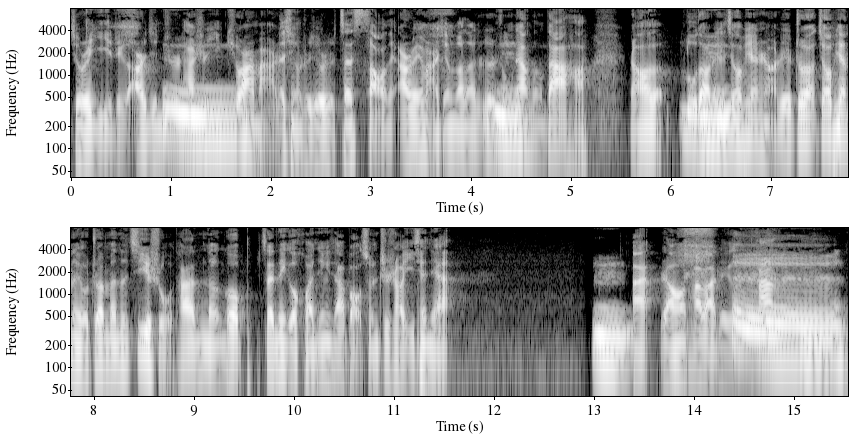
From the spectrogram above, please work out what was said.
就是以这个二进制，它是以 QR 码的形式，就是咱扫那二维码，尽可能容量更大哈。然后录到这个胶片上，这个胶胶片呢有专门的技术，它能够在那个环境下保存至少一千年。嗯，哎，然后他把这个，他嗯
